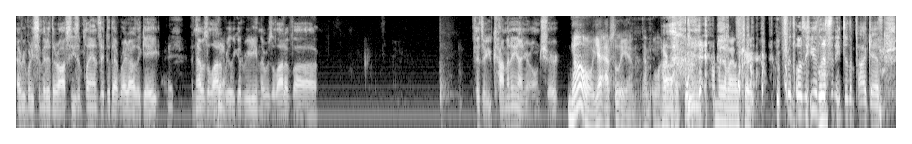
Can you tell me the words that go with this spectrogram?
everybody submitted their off season plans. They did that right out of the gate. And that was a lot Yeah. of really good reading. There was a lot of uh Fitz, are you commenting on your own shirt? No, yeah, absolutely am. I'm 100% uh, commenting on my own shirt. For those of you listening to the podcast,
